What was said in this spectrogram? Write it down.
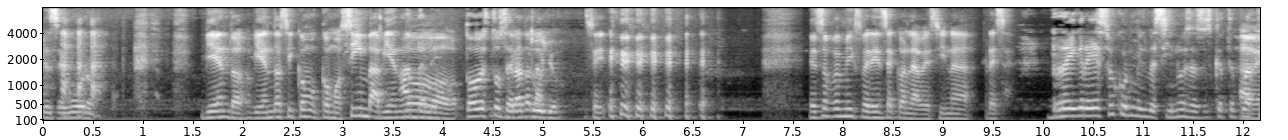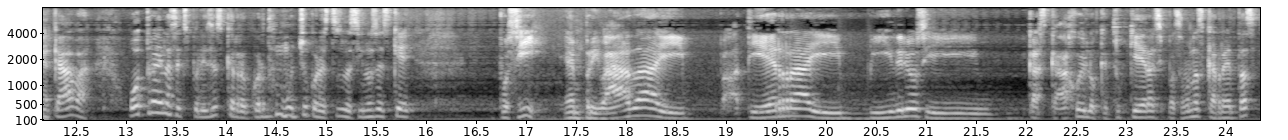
De seguro. Viendo, viendo así como, como Simba, viendo. Ándale, todo esto será la- tuyo. Sí. Eso fue mi experiencia con la vecina fresa. Regreso con mis vecinos, esos que te platicaba. Otra de las experiencias que recuerdo mucho con estos vecinos es que, pues sí, en privada y a tierra y vidrios y cascajo y lo que tú quieras y pasaban las carretas,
